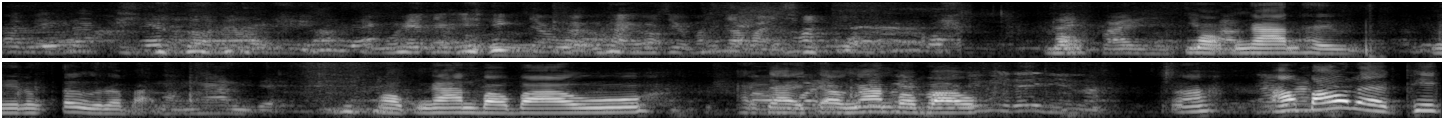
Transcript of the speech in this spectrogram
ไอ้กูเฮ็ดอย่างอีกจะแบบไงกูชื่อมันจะใหม่ใช่ไหมไปมอบงานให้เมลงเตอร์ละบาดทำงานเด็ดมอบงานเบาๆให้ใจเจ้างานเบาที่ได้นี่นะๆอะเอาเบาเลยพริก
